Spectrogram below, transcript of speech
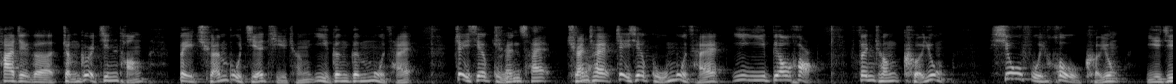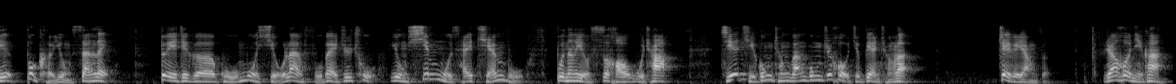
它这个整个金堂被全部解体成一根根木材，这些古全拆全拆这些古木材一一标号，分成可用、修复后可用以及不可用三类。对这个古木朽烂腐败之处，用新木材填补，不能有丝毫误差。解体工程完工之后，就变成了这个样子。然后你看，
